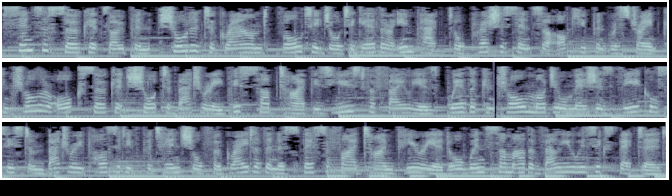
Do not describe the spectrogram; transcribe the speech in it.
Sensor circuits open, shorted to ground, voltage or together impact or pressure sensor occupant restraint controller AUX circuit short to battery This subtype is used for failures, where the control module measures vehicle system battery positive potential for greater than a specified time period or when some other value is expected.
